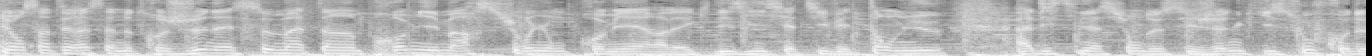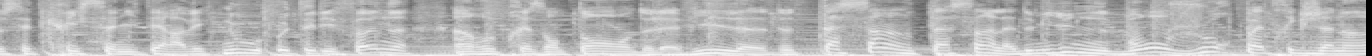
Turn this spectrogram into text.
Et on s'intéresse à notre jeunesse ce matin, 1er mars sur Lyon Première, avec des initiatives et tant mieux à destination de ces jeunes qui souffrent de cette crise sanitaire. Avec nous au téléphone, un représentant de la ville de Tassin, Tassin, la demi-lune. Bonjour Patrick Janin.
